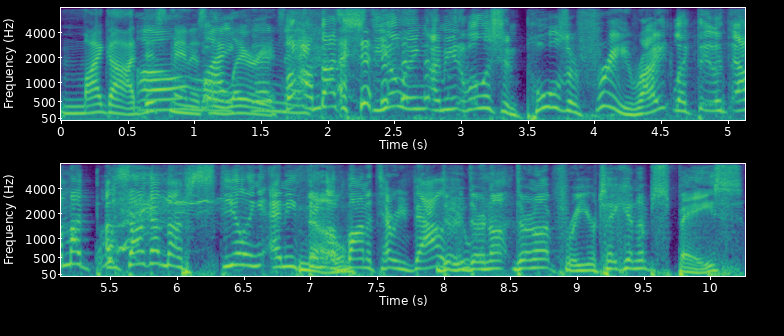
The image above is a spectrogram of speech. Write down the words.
my god, this Oh man is my hilarious." goodness. I'm not stealing. I mean, well, listen, pools are free, right? Like, they, I'm not. It's not like I'm not stealing anything No. of monetary value. They're, they're not. They're not free. You're taking up space,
